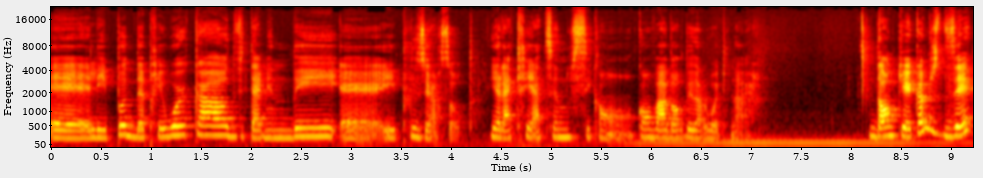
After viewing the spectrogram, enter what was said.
les poudres de pré-workout, vitamine D et plusieurs autres. Il y a la créatine aussi qu'on qu'on va aborder dans le webinaire. Donc, euh, comme je disais,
